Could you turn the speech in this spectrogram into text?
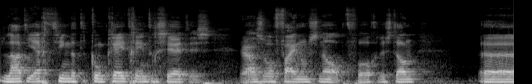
laat hij echt zien dat hij concreet geïnteresseerd is. Ja. Dat is wel fijn om snel op te volgen. Dus dan eh,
